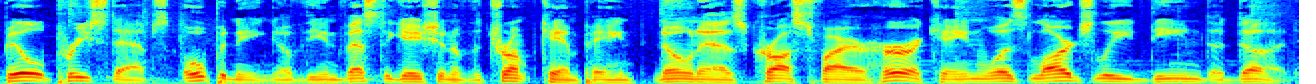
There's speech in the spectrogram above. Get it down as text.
Bill Priestap's opening of the investigation of the Trump campaign, known as Crossfire Hurricane, was largely deemed a dud.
